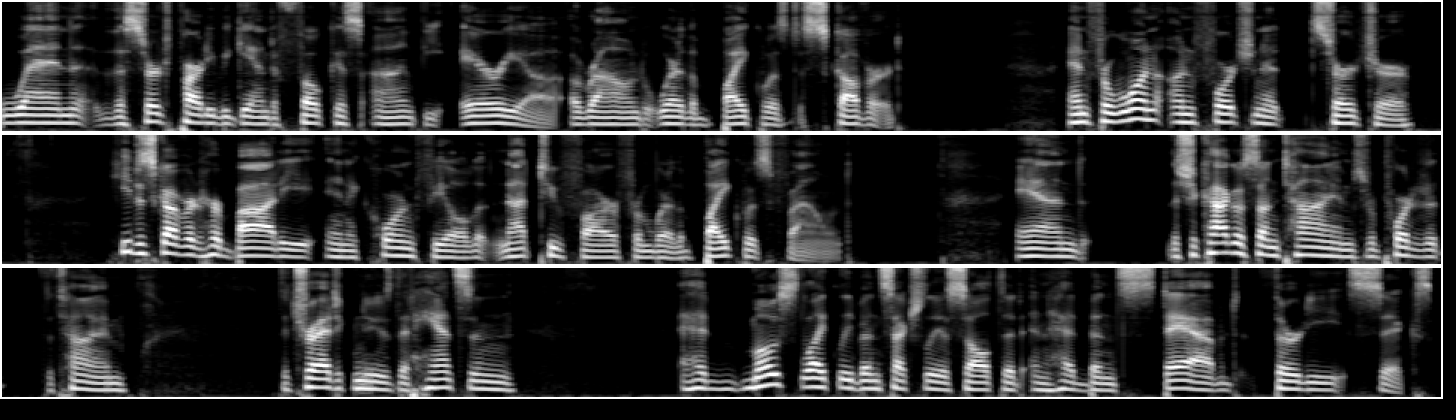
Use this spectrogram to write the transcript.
when the search party began to focus on the area around where the bike was discovered. And for one unfortunate searcher, he discovered her body in a cornfield not too far from where the bike was found. And the Chicago Sun Times reported at the time the tragic news that Hanson had most likely been sexually assaulted and had been stabbed 36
